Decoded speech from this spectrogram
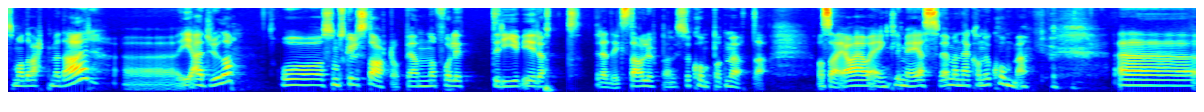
som hadde vært med der, i RU, da, og som skulle starte opp igjen og få litt driv i Rødt Fredrikstad, og lurte på om han ville komme på et møte. Og sa ja, jeg er jo egentlig med i SV, men jeg kan jo komme. Uh,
